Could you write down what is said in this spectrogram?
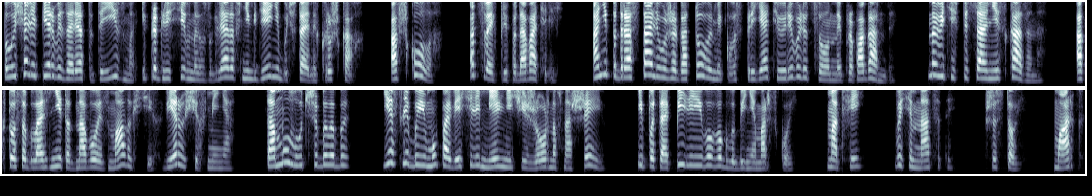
получали первый заряд атеизма и прогрессивных взглядов не где-нибудь в тайных кружках, а в школах, от своих преподавателей. Они подрастали уже готовыми к восприятию революционной пропаганды. Но ведь и в Писании сказано, а кто соблазнит одного из малых сих, верующих в меня, тому лучше было бы, если бы ему повесили мельничий жорнов на шею и потопили его во глубине морской. Матфей, 18, 6. Марк,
